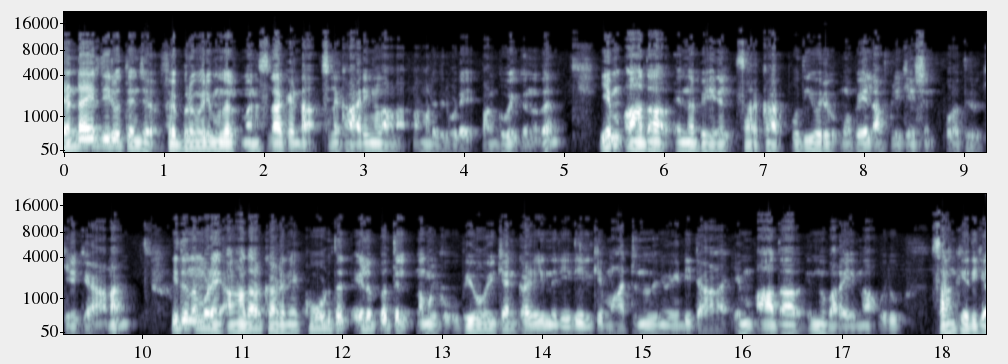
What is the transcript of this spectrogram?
രണ്ടായിരത്തി ഇരുപത്തി അഞ്ച് ഫെബ്രുവരി മുതൽ മനസ്സിലാക്കേണ്ട ചില കാര്യങ്ങളാണ് നമ്മൾ ഇതിലൂടെ പങ്കുവയ്ക്കുന്നത്. എം ആധാർ എന്ന പേരിൽ സർക്കാർ പുതിയൊരു മൊബൈൽ ആപ്ലിക്കേഷൻ പുറത്തിറക്കിയിരിക്കുകയാണ്. ഇത് നമ്മുടെ ആധാർ കാർഡിനെ കൂടുതൽ എളുപ്പത്തിൽ നമ്മൾക്ക് ഉപയോഗിക്കാൻ കഴിയുന്ന രീതിയിലേക്ക് മാറ്റുന്നതിന് വേണ്ടിയിട്ടാണ് എം ആധാർ എന്ന് പറയുന്ന ഒരു സാങ്കേതിക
